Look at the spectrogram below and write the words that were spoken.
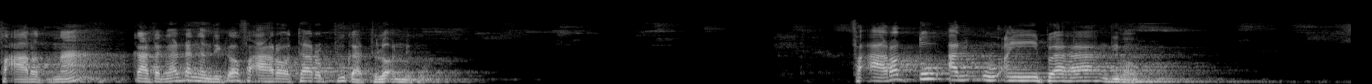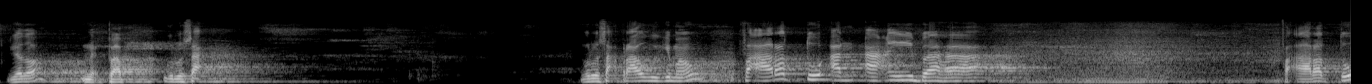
fa'aradna, kadang-kadang ngendika fa'arada rabbuka delok niku. Fa'aradtu an u'ibaha ndi mau? Ya toh, nek bab ngrusak ngrusak perahu iki mau. Fa'aradtu an a'ibaha. Fa'aradtu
